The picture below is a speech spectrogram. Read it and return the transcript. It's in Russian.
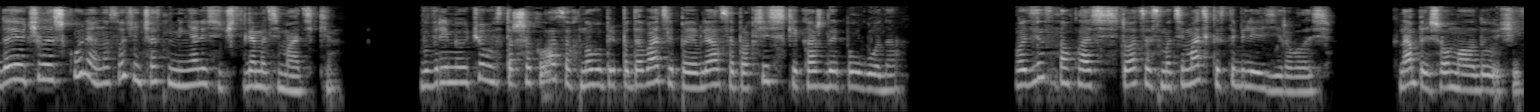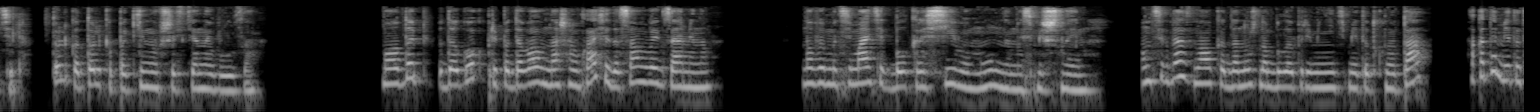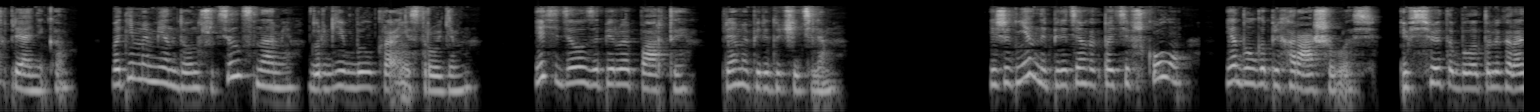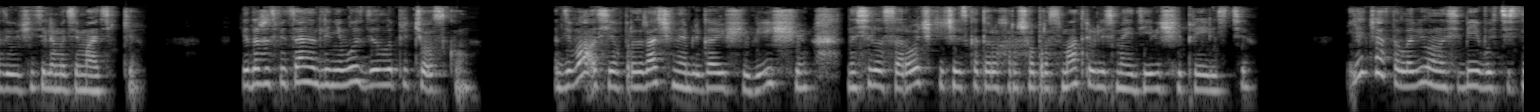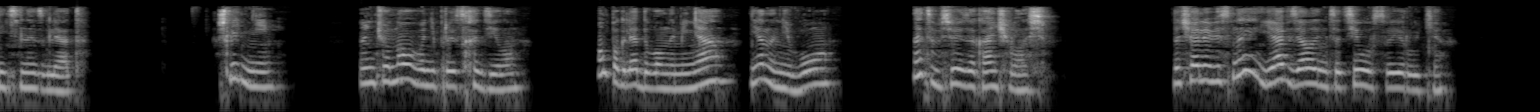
Когда я училась в школе, у нас очень часто менялись учителя математики. Во время учебы в старших классах новый преподаватель появлялся практически каждые полгода. В одиннадцатом классе ситуация с математикой стабилизировалась. К нам пришел молодой учитель, только-только покинувший стены вуза. Молодой педагог преподавал в нашем классе до самого экзамена. Новый математик был красивым, умным и смешным. Он всегда знал, когда нужно было применить метод кнута, а когда метод пряника. В одни моменты он шутил с нами, в другие был крайне строгим. Я сидела за первой партой, прямо перед учителем. Ежедневно, перед тем, как пойти в школу, я долго прихорашивалась. И все это было только ради учителя математики. Я даже специально для него сделала прическу. Одевалась я в прозрачные облегающие вещи, носила сорочки, через которые хорошо просматривались мои девичьи прелести. Я часто ловила на себе его стеснительный взгляд. Шли дни, но ничего нового не происходило. Он поглядывал на меня, я на него. На этом все и заканчивалось. В начале весны я взяла инициативу в свои руки.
